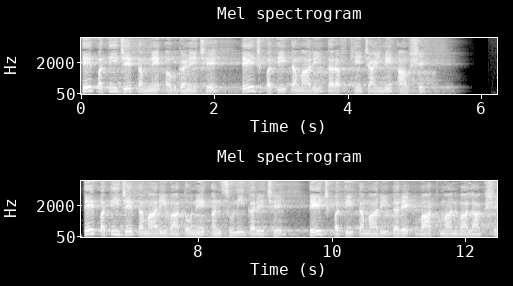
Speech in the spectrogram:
તે પતિ જે તમને અવગણે છે, તે જ પતિ તમારી તરફ ખેંચાઈને આવશે. તે પતિ જે તમારી વાતોને અનસુની કરે છે તે જ પતિ તમારી દરેક વાત માનવા લાગશે.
